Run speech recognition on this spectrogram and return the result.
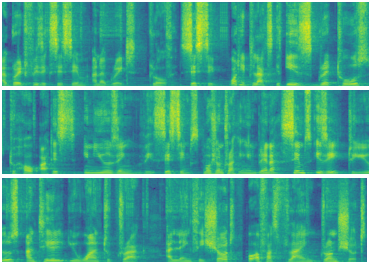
a great physics system, and a great cloth system. What it lacks is great tools to help artists in using these systems. Motion tracking in Blender seems easy to use until you want to track a lengthy shot or a fast flying drone shot,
